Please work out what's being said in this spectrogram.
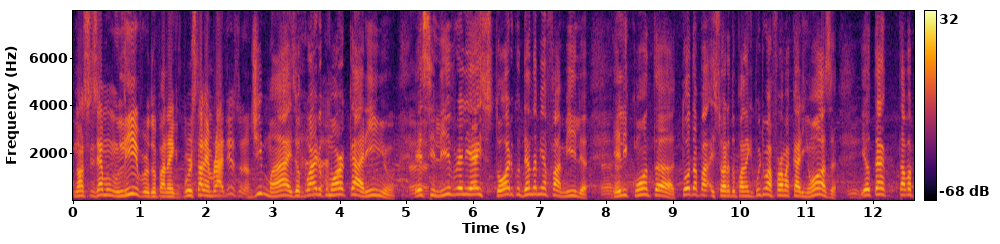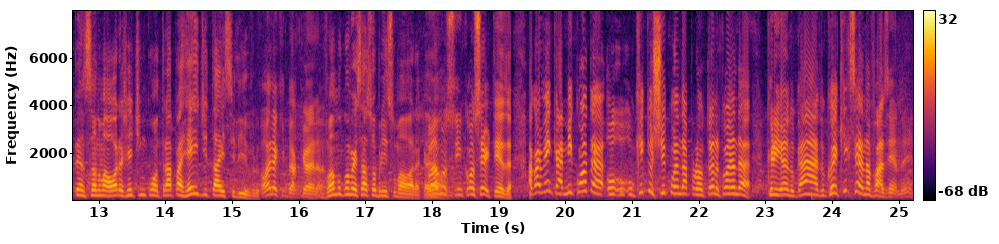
nós fizemos um livro do você está lembrado disso não? Demais, eu guardo com o maior carinho. Esse livro ele é histórico dentro da minha família. Ele conta toda a história do Panankpur de uma forma carinhosa. E eu até estava pensando uma hora a gente encontrar para reeditar esse livro. Olha que bacana. Vamos conversar sobre isso uma hora, cara. Vamos sim, com certeza. Agora vem cá, me conta o, o que, que o Chico anda aprontando, quando anda criando gado, o que, que, você anda fazendo, hein?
